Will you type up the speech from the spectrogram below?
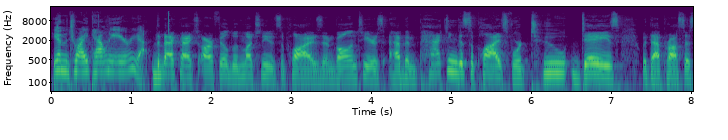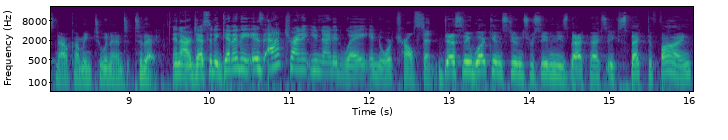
in the Tri County area. The backpacks are filled with much needed supplies, and volunteers have been packing the supplies for two days, with that process now coming to an end today. And our Destiny Kennedy is at Trident United Way in North Charleston. Destiny, what can students receiving these backpacks expect to find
